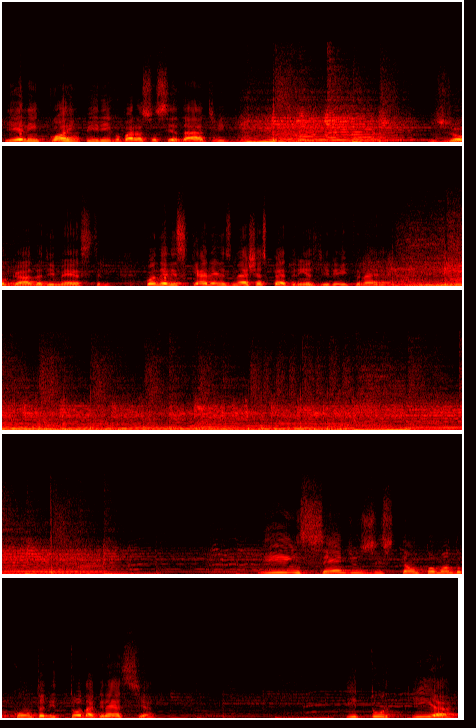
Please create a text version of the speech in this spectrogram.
e ele incorre em perigo para a sociedade. Jogada de mestre. Quando eles querem, eles mexem as pedrinhas direito, né? E incêndios estão tomando conta de toda a Grécia. e Turquia.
